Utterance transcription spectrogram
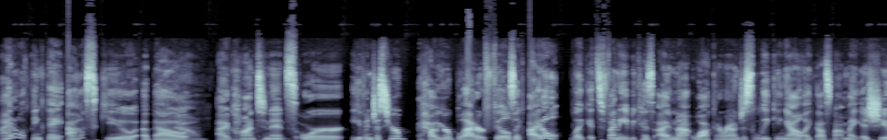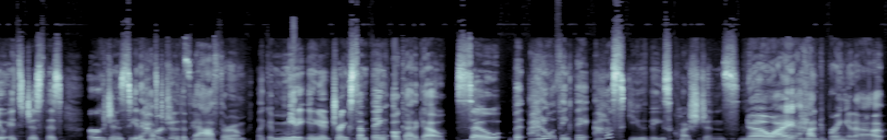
I don't think they ask you about No. Incontinence or even just your, how your bladder feels. Like, I don't, like, it's funny because I'm not walking around just leaking out. Like, that's not my issue. It's just this urgency to have to go to the bathroom, like immediately, you know, drink something. Oh, gotta go. So, but I don't think they ask you these questions. No, I had to bring it up.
